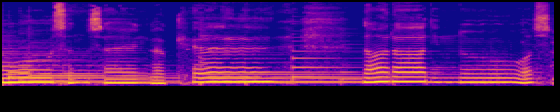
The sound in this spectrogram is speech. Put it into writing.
무슨 생각해? 나란히 누워서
